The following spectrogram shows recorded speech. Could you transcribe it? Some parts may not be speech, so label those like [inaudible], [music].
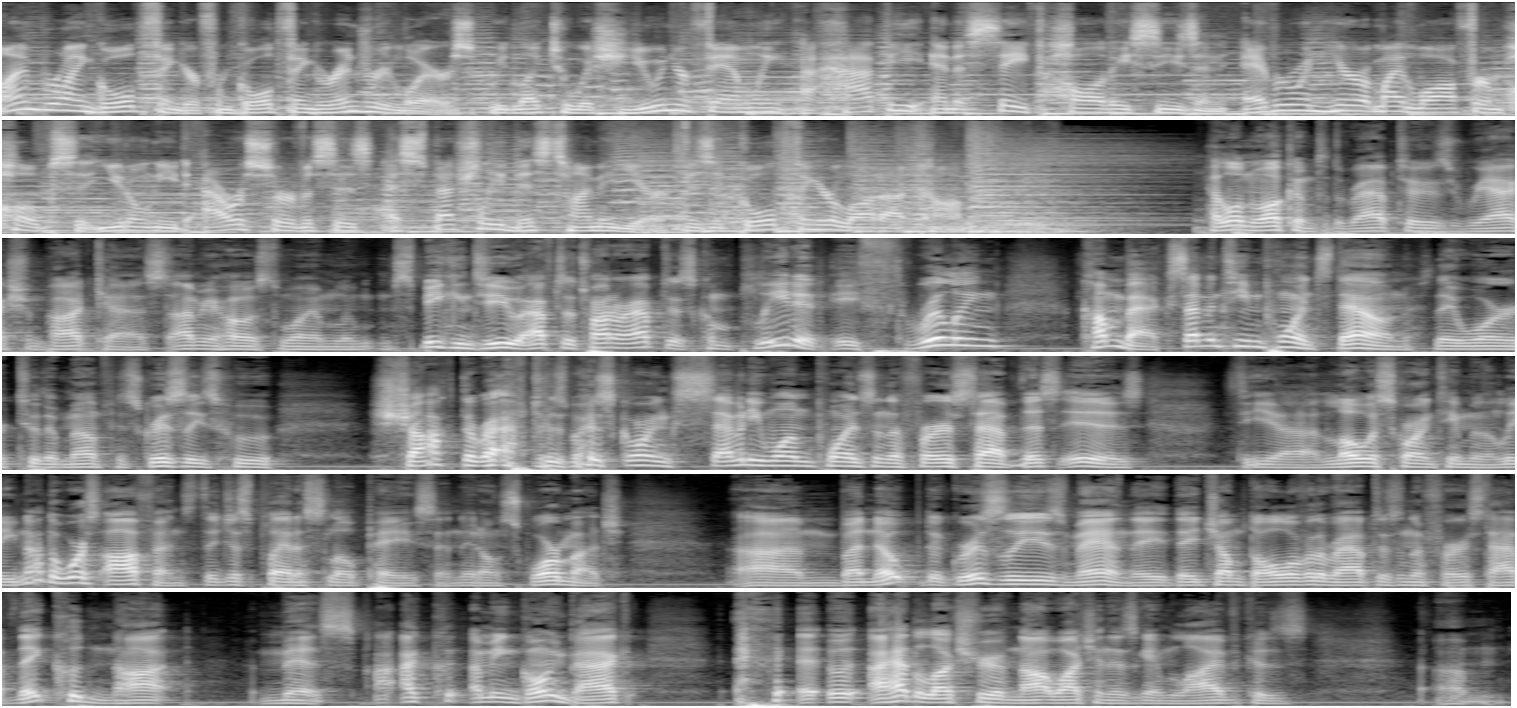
I'm Brian Goldfinger from Goldfinger Injury Lawyers. We'd like to wish you and your family a happy and a safe holiday season. Everyone here at my law firm hopes that you don't need our services, especially this time of year. Visit goldfingerlaw.com. Hello and welcome to the Raptors Reaction Podcast. I'm your host, William Lou, speaking to you after the Toronto Raptors completed a thrilling comeback. 17 points down they were to the Memphis Grizzlies, who shocked the [laughs] Raptors by scoring 71 points in the first half. This is the uh, lowest scoring team in the league. Not the worst offense. They just play at a slow pace and they don't score much. Um, but nope, the Grizzlies, man, they they jumped all over the Raptors in the first half. They could not miss. I, I could. I mean, going back, [laughs] I had the luxury of not watching this game live because um,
